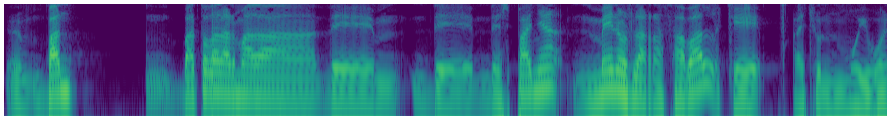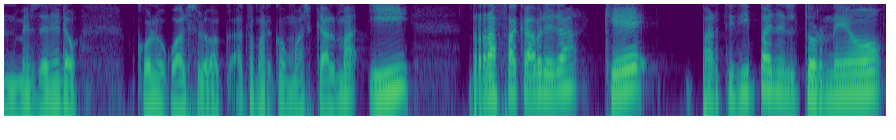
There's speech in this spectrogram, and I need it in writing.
eh, Van, va toda la armada de, de- España, menos la Razabal, que ha hecho un muy buen mes de enero, con lo cual se lo va a tomar con más calma. Y Rafa Cabrera, que participa en el torneo,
